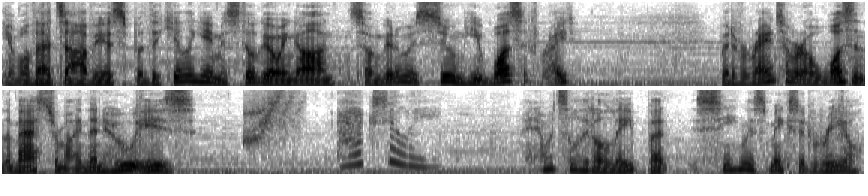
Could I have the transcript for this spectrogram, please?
Yeah, well, that's obvious, but the killing game is still going on, so I'm going to assume he wasn't, right? But if Rantaro wasn't the mastermind, then who is? Actually, I know it's a little late, but seeing this makes it real.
